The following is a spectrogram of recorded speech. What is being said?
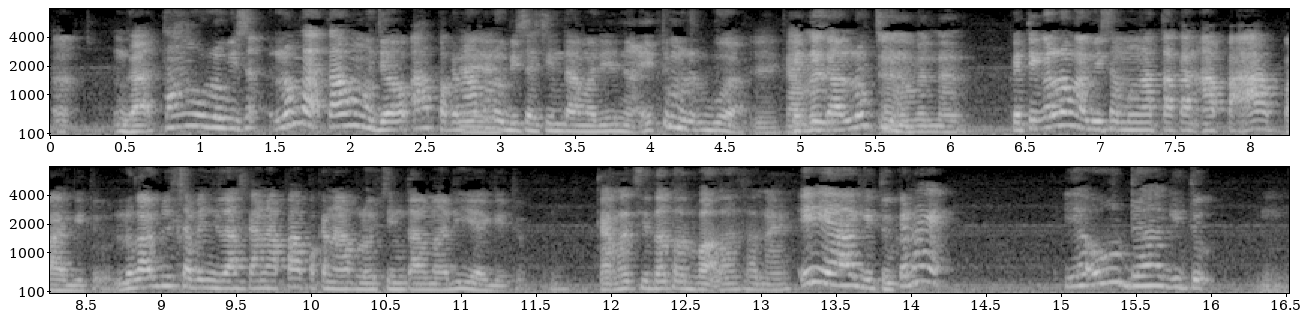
eh, nggak tahu lo bisa lo nggak tahu mau jawab apa kenapa Iya. lo bisa cinta sama dia nah itu menurut gua Ya, ketika lo Eh, cinta bener. Ketika lo nggak bisa mengatakan apa-apa gitu lo nggak bisa menjelaskan apa-apa kenapa lo cinta sama dia gitu Karena cinta tanpa alasan ya. iya gitu karena ya udah gitu Mm.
